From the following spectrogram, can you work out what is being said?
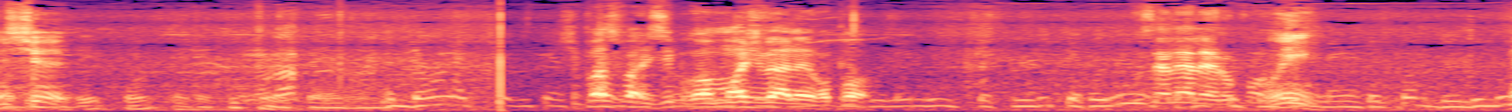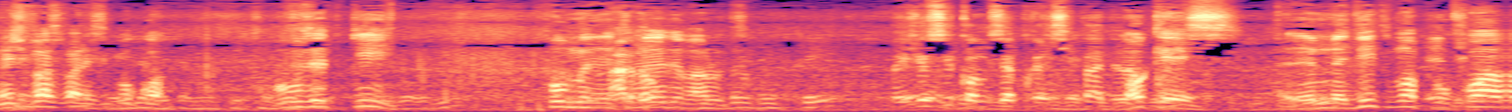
Monsieur, je passe par ici pourquoi Moi, je vais à l'aéroport. Vous allez à l'aéroport Oui. Mais je passe par ici pourquoi Vous, êtes qui Pour me détourner de ma route? Mais je suis commissaire principal de la Ok. police. Euh, Mais dites-moi pourquoi.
